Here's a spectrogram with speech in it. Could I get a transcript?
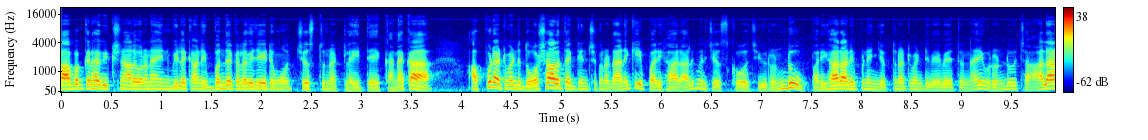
పాపగ్రహ వీక్షణాల వలన ఆయన వీళ్ళకి ఏమైనా ఇబ్బంది కలగజేయడమో చేస్తున్నట్లయితే కనుక అప్పుడు అటువంటి దోషాలు తగ్గించుకునడానికి పరిహారాలు మీరు చేసుకోవచ్చు. ఈ రెండు పరిహారాలు ఇప్పుడు నేను చెప్తున్నటువంటివి ఏవైతే ఉన్నాయో ఇవి రెండు చాలా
